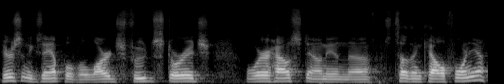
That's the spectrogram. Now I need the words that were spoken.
Here's an example of a large food storage warehouse down in uh, Southern California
